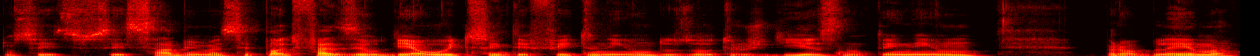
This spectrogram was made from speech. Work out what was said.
não sei se vocês sabem, mas você pode fazer o dia 8 sem ter feito nenhum dos outros dias, não tem nenhum problema.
